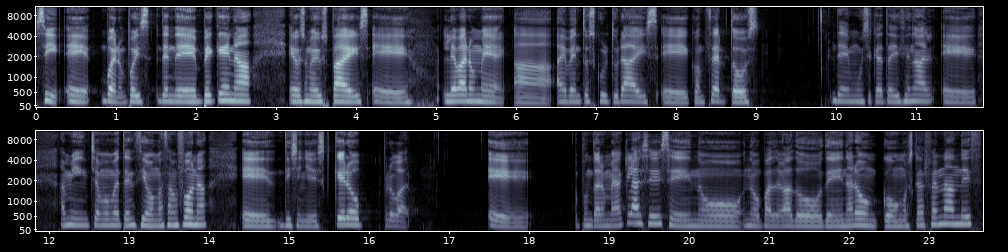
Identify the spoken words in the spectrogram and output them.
Sí, eh, bueno, pois dende pequena eh, os meus pais eh, leváronme a, a eventos culturais, eh, concertos, de música tradicional eh, a min chamoume a atención a zanfona e eh, dixenlles quero probar eh, apuntaronme a clases eh, no, no padrado de Narón con Óscar Fernández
